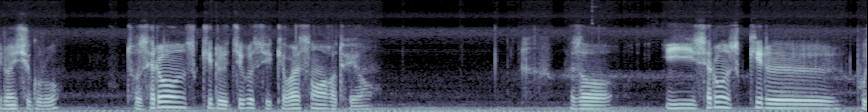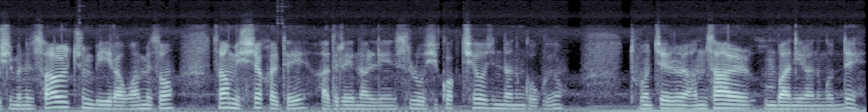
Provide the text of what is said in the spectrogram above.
이런 식으로 저 새로운 스킬을 찍을 수 있게 활성화가 돼요. 그래서 이 새로운 스킬을 보시면은 싸울 준비라고 하면서 싸움을 시작할 때 아드레날린 슬롯이 꽉 채워진다는 거고요. 두 번째를 암살 운반이라는 건데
